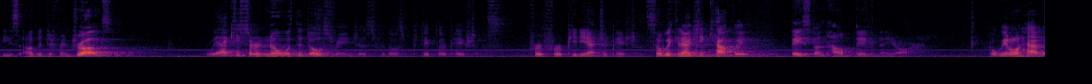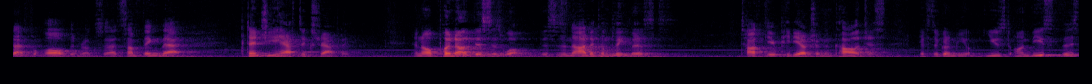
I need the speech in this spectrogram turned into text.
these other different drugs, we actually sort of know what the dose range is for those particular patients, for, for pediatric patients. So we can actually calculate based on how big they are. But we don't have that for all of the drugs, so that's something that potentially you have to extrapolate. And I'll point out this as well. This is not a complete list. Talk to your pediatric oncologist if they're going to be used on these, these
